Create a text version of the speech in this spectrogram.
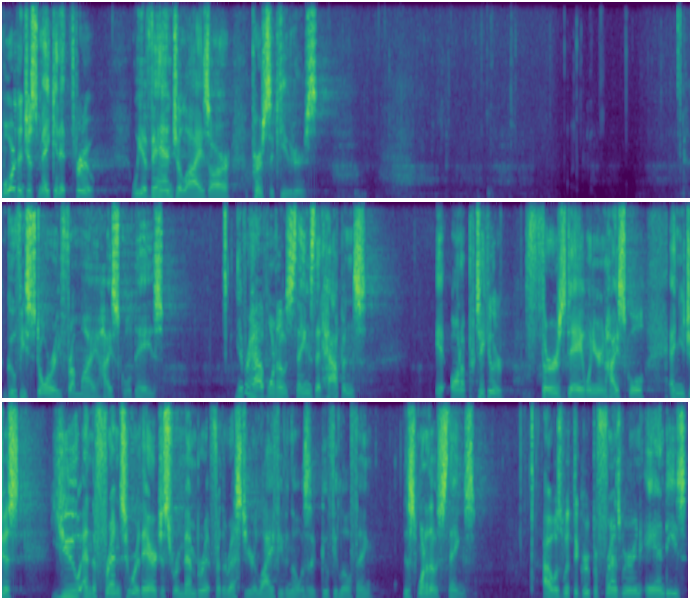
More than just making it through, we evangelize our persecutors. goofy story from my high school days. You ever have one of those things that happens on a particular Thursday when you're in high school and you just, you and the friends who were there just remember it for the rest of your life, even though it was a goofy little thing? This is one of those things. I was with the group of friends, we were in Andy's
